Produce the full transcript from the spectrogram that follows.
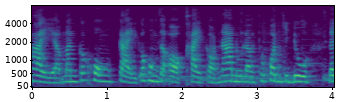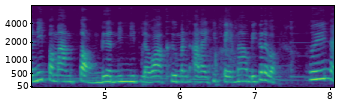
ข่อะมันก็คงไก่ก็คงจะออกไข่ก่อนหน้านู้นแล้วทุกคนคิดดู และนี่ประมาณ 2 เดือนนิดๆแล้วอะคือมันอะไรที่เป๊ะมากบิ๊กก็เลยแบบเฮ้ยไหน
